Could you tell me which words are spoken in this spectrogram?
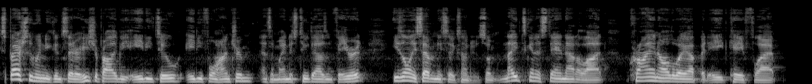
especially when you consider he should probably be 82, 8,400 as a minus 2,000 favorite. He's only 7,600, so Knight's going to stand out a lot. Cryin all the way up at 8K flat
